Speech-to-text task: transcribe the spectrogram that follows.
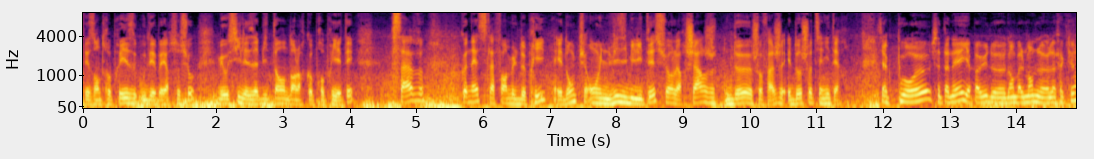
des entreprises ou des bailleurs sociaux, mais aussi les habitants dans leur copropriété, savent, connaissent la formule de prix et donc ont une visibilité sur leur charge de chauffage et d'eau chaude sanitaire. C'est-à-dire que pour eux, cette année, il n'y a pas eu d'emballement de, la facture?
